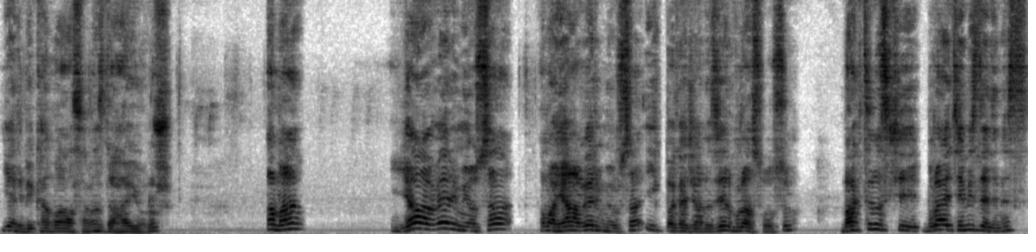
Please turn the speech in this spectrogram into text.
Yeni bir kama alsanız daha iyi olur. Ama yağ vermiyorsa ama yağ vermiyorsa ilk bakacağınız yer burası olsun. Baktınız ki burayı temizlediniz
